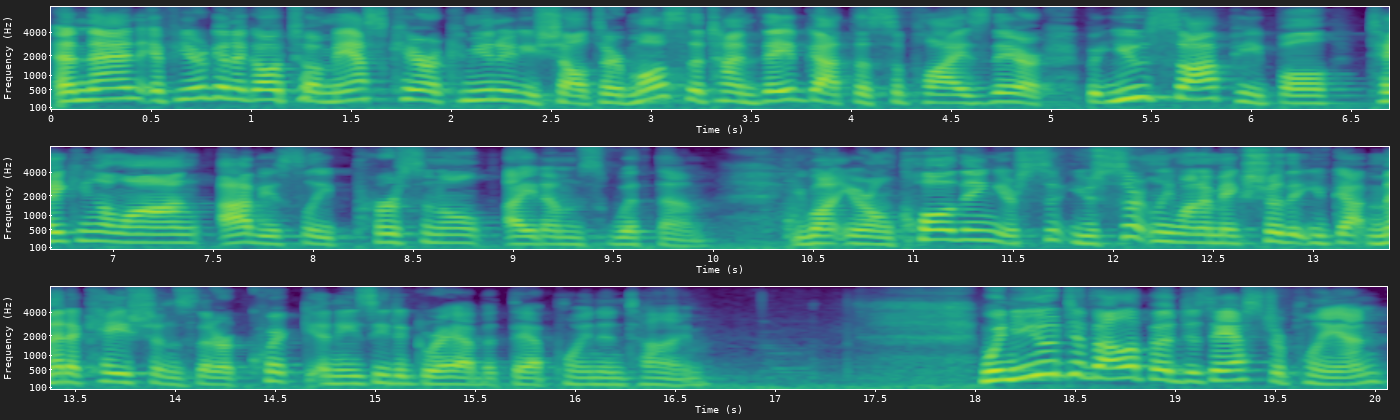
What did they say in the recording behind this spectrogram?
And then if you're going to go to a mass care or community shelter, most of the time they've got the supplies there. But you saw people taking along, obviously, personal items with them. You want your own clothing. You're, you certainly want to make sure that you've got medications that are quick and easy to grab at that point in time. When you develop a disaster plan,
